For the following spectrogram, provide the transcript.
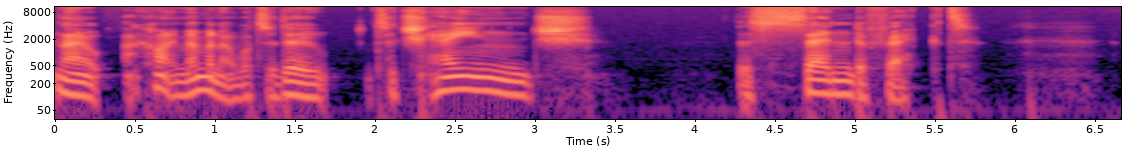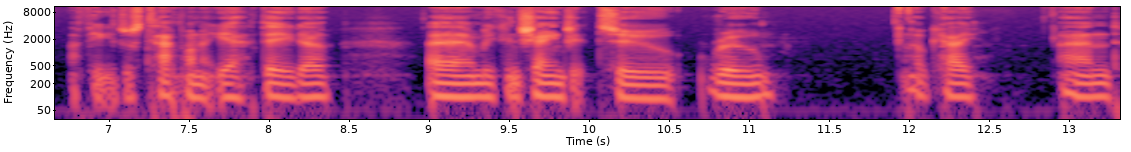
Now, I can't remember now what to do. To change the send effect, I think you just tap on it. Yeah, there you go. And um, we can change it to room. Okay. And...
